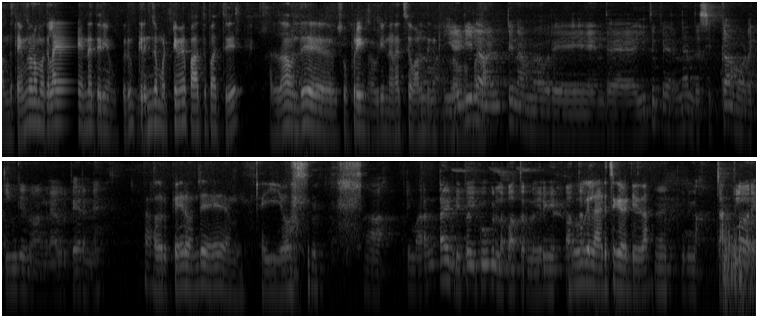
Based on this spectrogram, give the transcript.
அந்த டைம்ல நமக்கெல்லாம் என்ன தெரியும்? வெறும் கிரிஞ்ச மட்டுமே பார்த்து பார்த்து அதுதான் வந்து சுப்ரீம் அப்படின்னு நினைச்சு வாழ்ந்துகிட்டு இருந்தோம். எழில வந்துட்டு நம்ம ஒரு இந்த இது பேர் என்ன? இந்த சிட்காமோட கிங்குன்னு வாங்களே அவர் பேர் என்ன? அவர் பேர் வந்து ஐயோ. ஆ இப்படி மறந்துட்டா இப்படி போய் கூகுள்ல பாத்துடணும் இருங்க பாத்து கூகுள் அடிச்சுக்க வேண்டியதுதான். இருங்க. சக்லோரே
